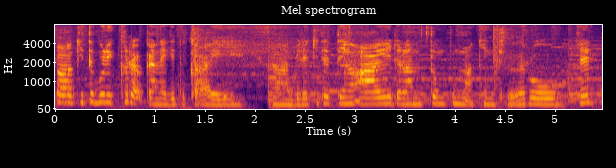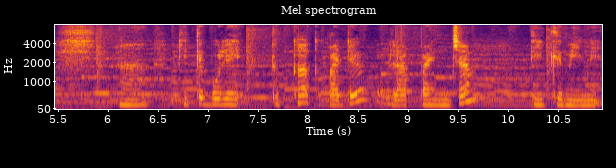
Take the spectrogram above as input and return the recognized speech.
uh, kita boleh kerapkan lagi tukar air ha, bila kita tengok air dalam tong pun makin keruh kan ha, kita boleh tukar kepada 8 jam 3 minit.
